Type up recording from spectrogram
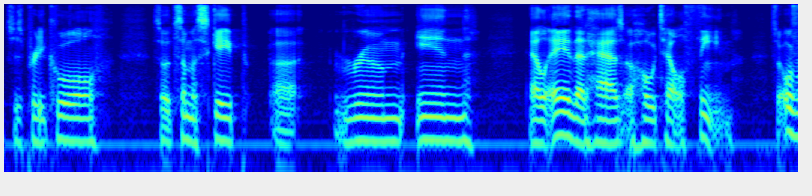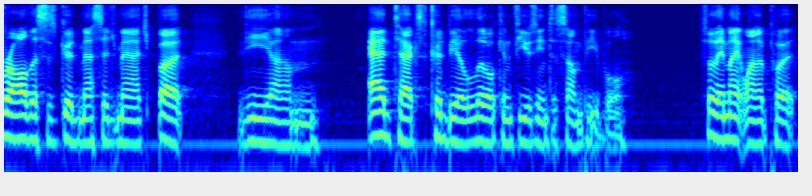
which is pretty cool. So it's some escape uh, room in LA that has a hotel theme. So overall, this is good message match, but the um, ad text could be a little confusing to some people. So they might want to put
